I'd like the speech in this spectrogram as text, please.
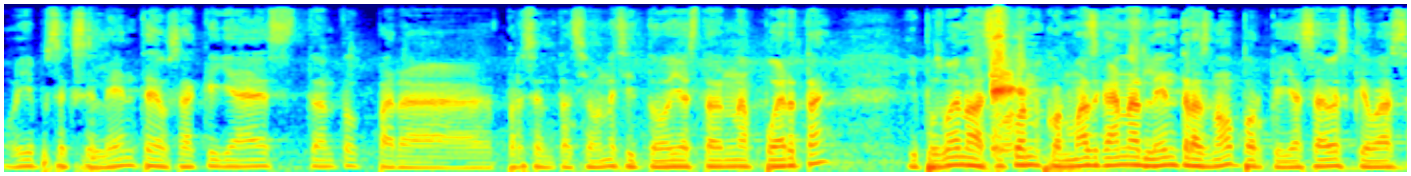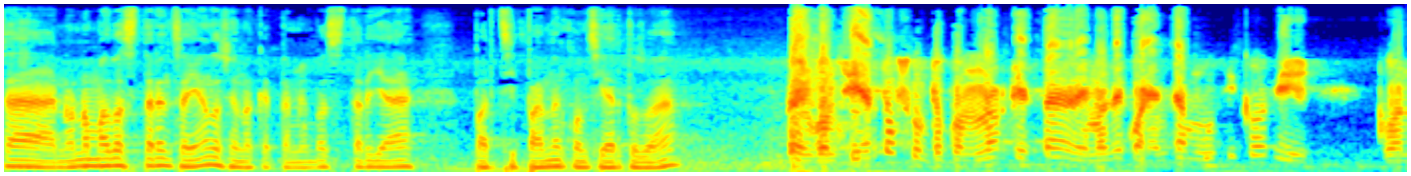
Oye, pues excelente, o sea que ya es tanto para presentaciones y todo, ya está en la puerta. Y pues bueno, así con, con más ganas le entras, ¿no? Porque ya sabes que vas a, no nomás vas a estar ensayando, sino que también vas a estar ya participando en conciertos, ¿verdad? en conciertos junto con una orquesta de más de 40 músicos y con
